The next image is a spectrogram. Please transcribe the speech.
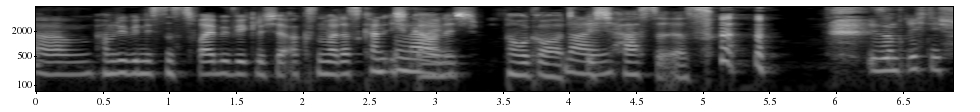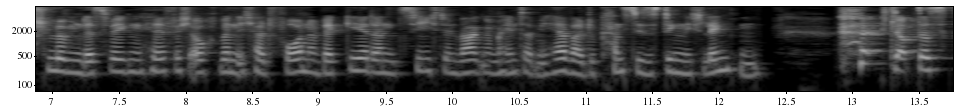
Ähm, Haben die wenigstens zwei bewegliche Achsen, weil das kann ich nein. gar nicht. Oh Gott, nein. ich hasse es. die sind richtig schlimm. Deswegen helfe ich auch, wenn ich halt vorne weggehe, dann ziehe ich den Wagen immer hinter mir her, weil du kannst dieses Ding nicht lenken. ich glaube, das,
